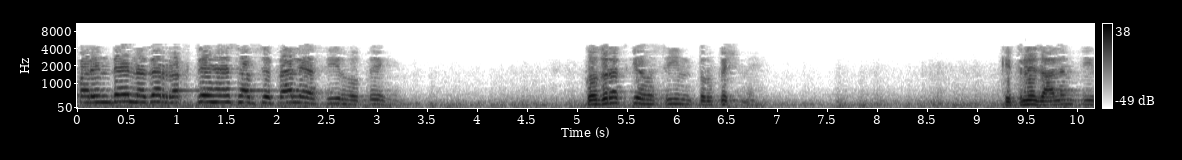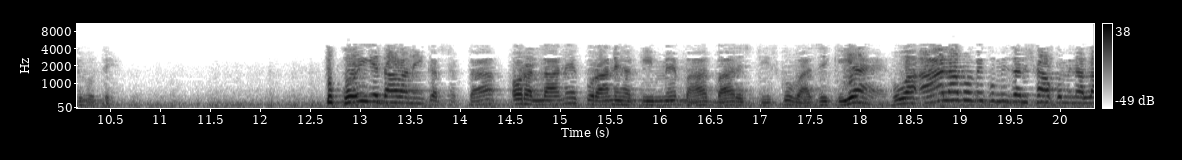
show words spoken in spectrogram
پرندے نظر رکھتے ہیں، سب سے پہلے اسیر ہوتے ہیں۔ قدرت کے حسین ترکش میں کتنے ظالم تیر ہوتے ہیں۔ تو کوئی یہ دعویٰ نہیں کر سکتا اور اللہ نے قرآن حکیم میں بار بار اس چیز کو واضح کیا ہے۔ ہوا عالم بھی کمزن شاہ کو من اللہ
